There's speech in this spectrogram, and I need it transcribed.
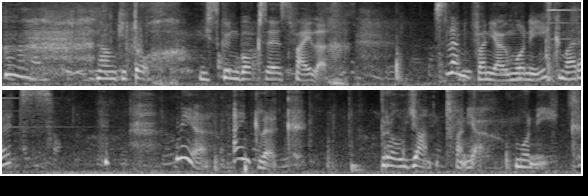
Ah, Dankie tog. Die skoenbokse is veilig. Slim van jou, Monique, maar dit's Nee, eintlik briljant van jou, Monique.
